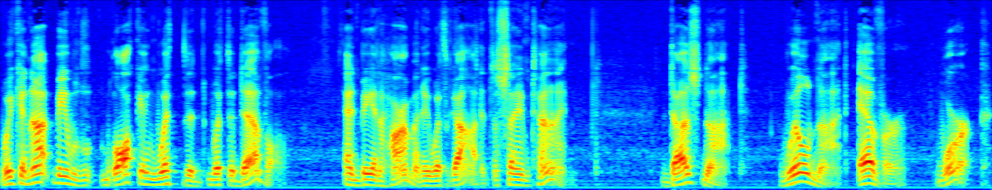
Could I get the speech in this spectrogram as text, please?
We cannot be walking with the, with the devil and be in harmony with God at the same time. Does not, will not ever work.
